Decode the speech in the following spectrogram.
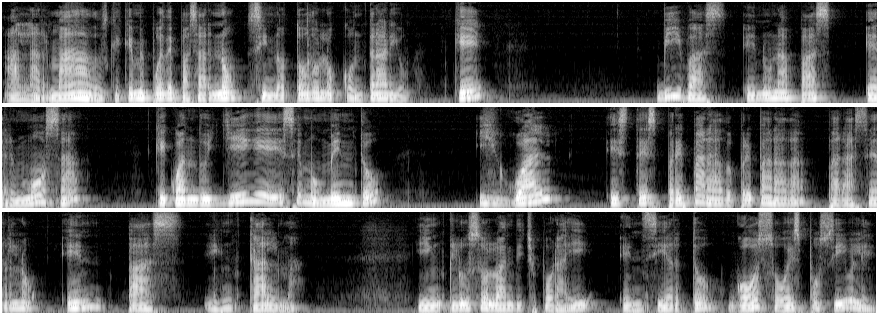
alarmados, que qué me puede pasar, no, sino todo lo contrario, que vivas en una paz hermosa que cuando llegue ese momento, igual estés preparado, preparada para hacerlo en paz, en calma. Incluso lo han dicho por ahí, en cierto gozo, es posible.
